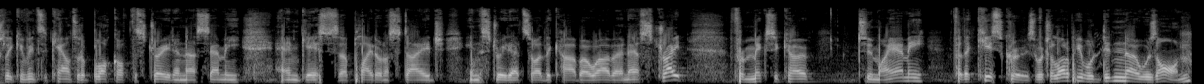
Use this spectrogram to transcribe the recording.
actually convinced the council to block off the street, and uh, Sammy and guests uh, played on a stage in the street outside the Cabo Wabo. Now, straight from Mexico to Miami for the Kiss Kruise, which a lot of people didn't know was on,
